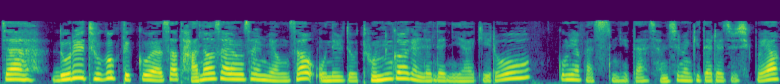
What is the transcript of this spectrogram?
자 노래 두 곡 듣고 와서 단어 사용 설명서 오늘도 돈과 관련된 이야기로 꾸며봤습니다. 잠시만 기다려 주시고요.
